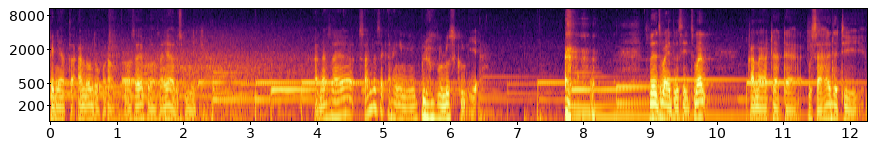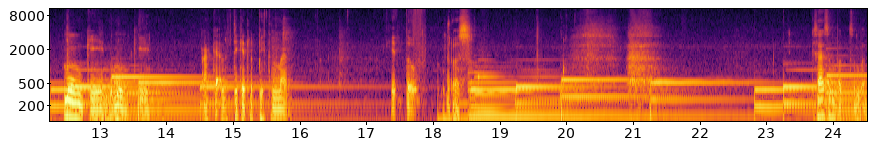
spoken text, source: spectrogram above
kenyataan untuk orang tua saya bahwa saya harus menikah. Karena saya sampai sekarang ini belum lulus kuliah. Sebenarnya cuma itu sih cuman karena ada ada usaha jadi mungkin mungkin agak sedikit lebih tenang. Gitu. Terus? Saya sempat sempat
